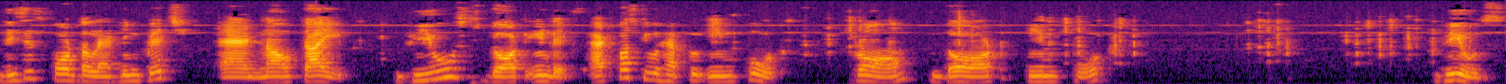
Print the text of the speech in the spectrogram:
This is for the landing page and now type views dot index at first you have to import from dot import views.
